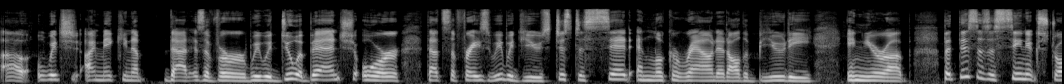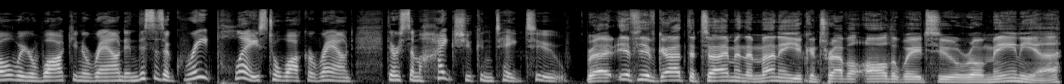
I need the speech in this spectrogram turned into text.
uh, which I'm making up that as a verb. We would do a bench, or that's the phrase we would use, just to sit and look around at all the beauty in Europe. But this is a scenic stroll where you're walking around, and this is a great place to walk around. There's some hikes you can take too. Right. If you've got the time and the money, you can travel all the way to Romania,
